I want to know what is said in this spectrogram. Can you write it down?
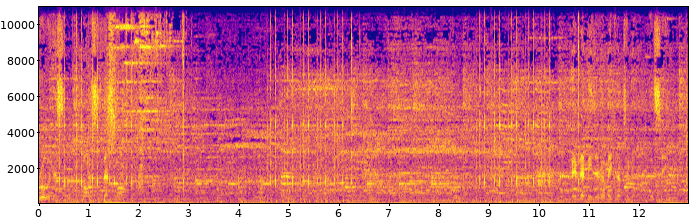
A rule against that small. Maybe that means they're gonna make it up to me. Let's see.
